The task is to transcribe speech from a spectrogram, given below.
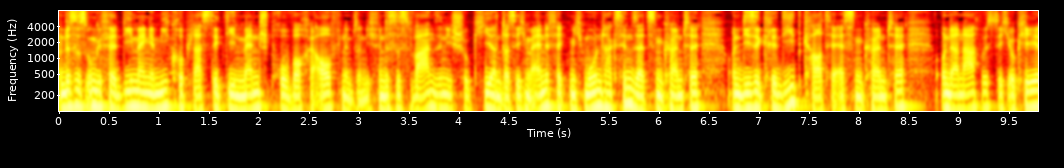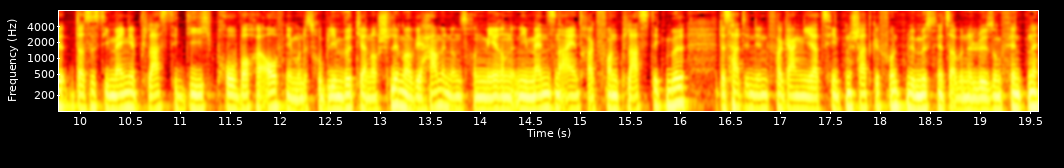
Und das ist ungefähr die Menge Mikroplastik, die ein Mensch pro Woche aufnimmt. Und ich finde, es ist wahnsinnig schockierend, dass ich im Endeffekt mich montags hinsetzen könnte und diese Kreditkarte essen könnte. Und danach wüsste ich, okay, das ist die Menge Plastik, die ich pro Woche aufnehme. Und das Problem wird ja noch schlimmer. Wir haben in unseren Meeren einen immensen Eintrag von Plastikmüll. Das hat in den vergangenen Jahrzehnten stattgefunden. Wir müssen jetzt aber eine Lösung finden.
